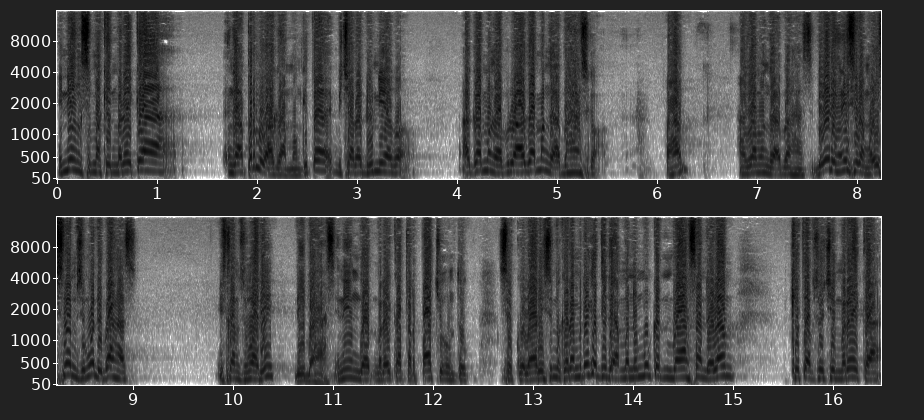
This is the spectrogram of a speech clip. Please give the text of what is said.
Ini yang semakin mereka nggak perlu agama. Kita bicara dunia kok. Agama nggak perlu, agama nggak bahas kok. Paham? Agama nggak bahas. Beda dengan Islam. Kalau Islam semua dibahas. Islam semua di, dibahas. Ini yang membuat mereka terpacu untuk sekularisme karena mereka tidak menemukan pembahasan dalam kitab suci mereka.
